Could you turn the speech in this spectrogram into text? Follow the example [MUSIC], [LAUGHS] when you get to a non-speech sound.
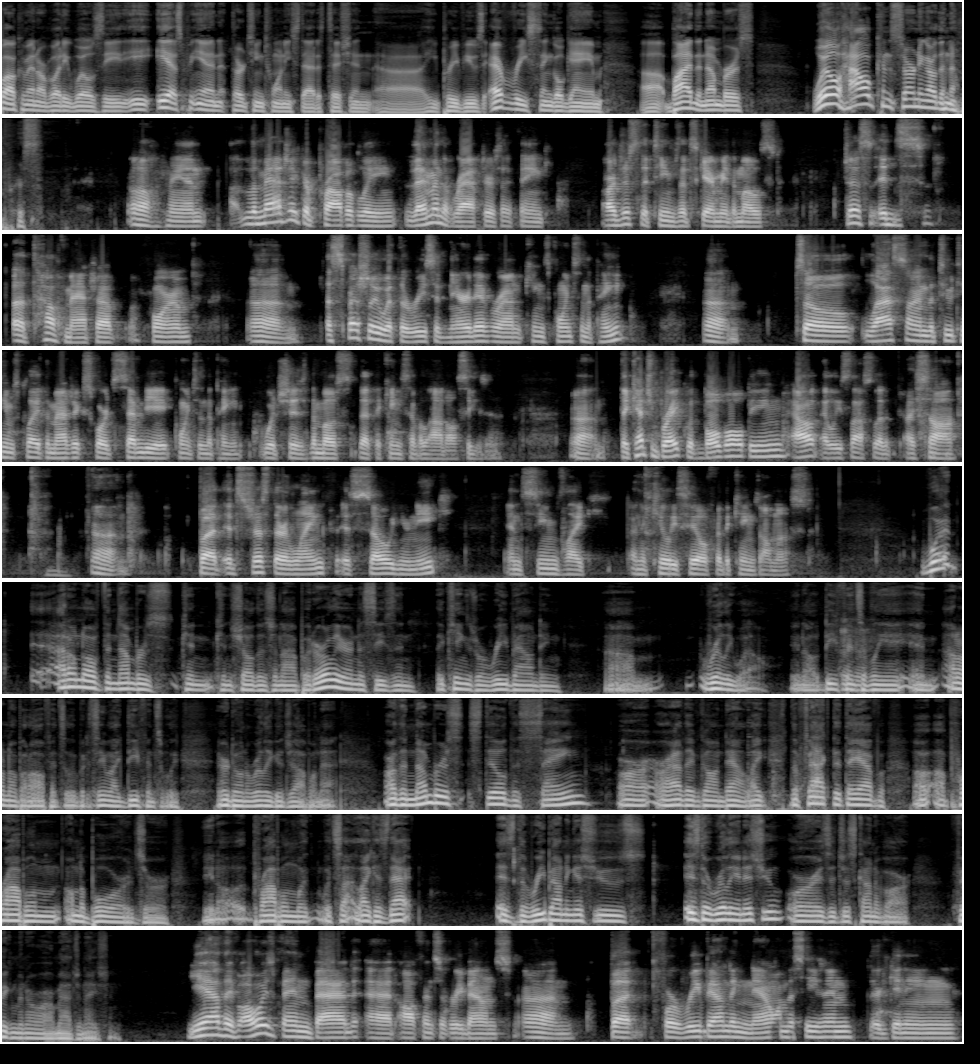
welcome in our buddy Will Z, ESPN 1320 statistician. Uh, he previews every single game uh, by the numbers. Will, how concerning are the [LAUGHS] numbers? Oh man, the Magic are probably them and the Raptors. I think are just the teams that scare me the most. Just it's a tough matchup for them, um, especially with the recent narrative around Kings points in the paint. Um, so last time the two teams played, the Magic scored 78 points in the paint, which is the most that the Kings have allowed all season. Um, they catch a break with Bol being out, at least last that I saw. Um, but it's just their length is so unique and seems like an Achilles heel for the Kings almost. What I don't know if the numbers can can show this or not, but earlier in the season, the Kings were rebounding um, really well. You know, defensively, mm-hmm. and I don't know about offensively, but it seemed like defensively they were doing a really good job on that. Are the numbers still the same, or or have they've gone down? Like the fact that they have a, a problem on the boards, or you know, a problem with with like is that is the rebounding issues? Is there really an issue, or is it just kind of our figment of our imagination? Yeah, they've always been bad at offensive rebounds. Um, but for rebounding now on the season, they're getting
